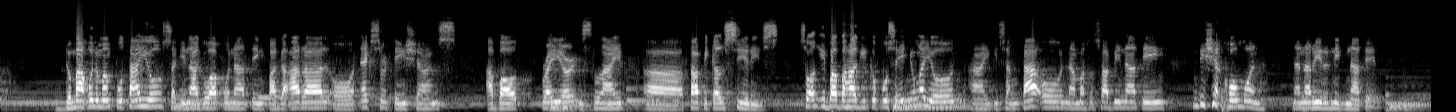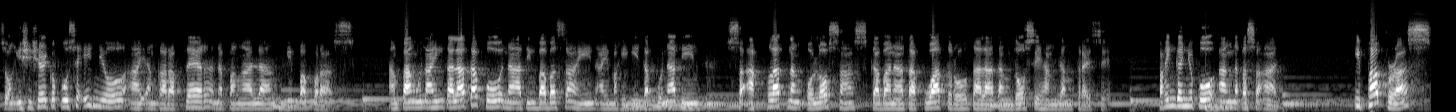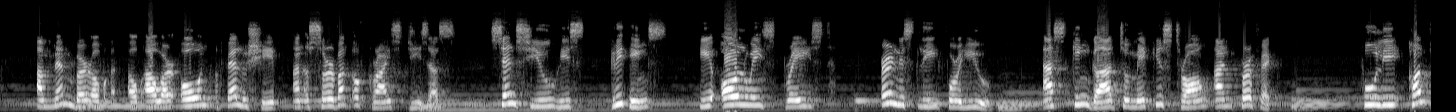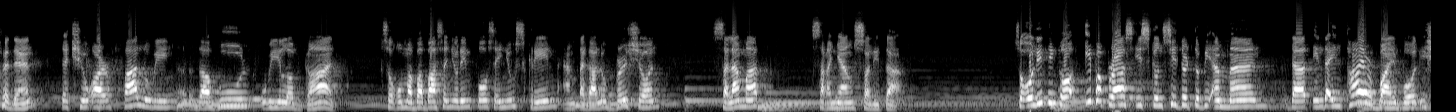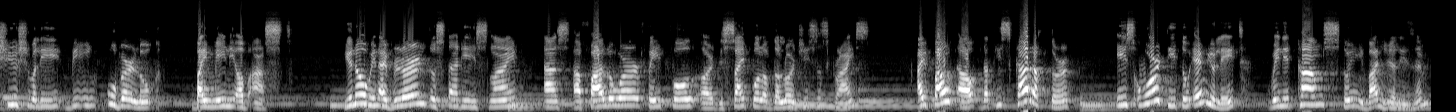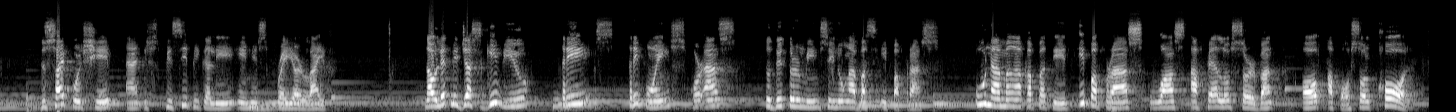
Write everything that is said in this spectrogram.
Dumako naman po tayo sa ginagawa po nating pag-aaral on exhortations about Prayer is Life ah, topical series. So ang ibabahagi ko po sa inyo ngayon ay isang tao na masasabi nating hindi siya common na naririnig natin. So ang isi-share ko po sa inyo ay ang karakter na pangalang Ipapras. Ang pangunahing talata po na ating babasahin ay makikita po natin sa aklat ng Kolosas, Kabanata 4, talatang 12 hanggang 13. Pakinggan niyo po ang nakasaad. Epapras, a member of, of our own fellowship and a servant of Christ Jesus, sends you his greetings. He always praised earnestly for you, asking God to make you strong and perfect, fully confident that you are following the whole will of God. So kung mababasa nyo rin po sa inyong screen ang Tagalog version, salamat sa kanyang salita. So ulitin ko, Epaphras is considered to be a man that in the entire Bible is usually being overlooked by many of us. You know, when I've learned to study his life as a follower, faithful, or disciple of the Lord Jesus Christ, I found out that his character is worthy to emulate when it comes to evangelism, discipleship, and specifically in his prayer life. Now, let me just give you three, three points for us to determine sino nga ba si Epapras. Una mga kapatid, Epapras was a fellow servant of Apostle Paul.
